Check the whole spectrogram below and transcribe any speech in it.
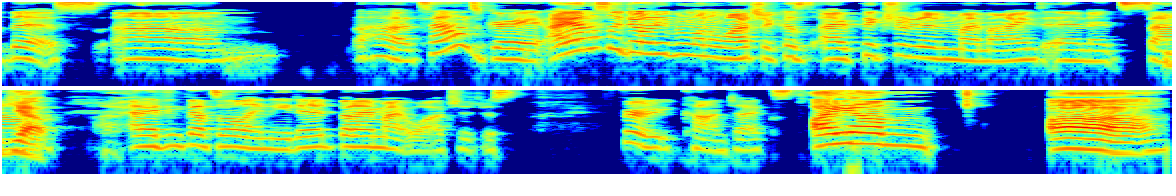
this. Um, uh, it sounds great. I honestly don't even want to watch it because I pictured it in my mind and it sounds. Yep. And I think that's all I needed, but I might watch it just for context. I um uh I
